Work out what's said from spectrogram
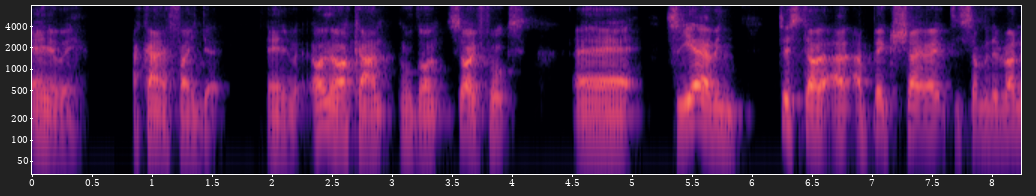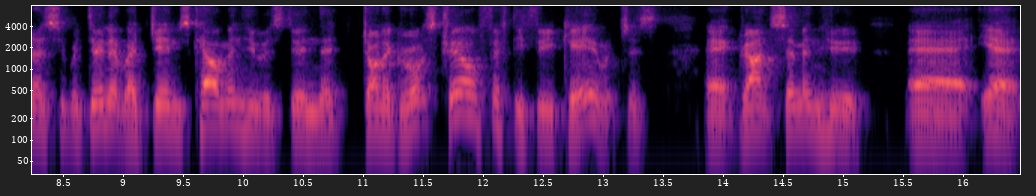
anyway, I can't find it. Anyway, oh no, I can't. Hold on. Sorry, folks. Uh, so yeah, I mean just a, a, big shout out to some of the runners who were doing it. With James Kelman, who was doing the John O'Groats Trail 53k, which is uh, Grant Simon, who, uh, yeah,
